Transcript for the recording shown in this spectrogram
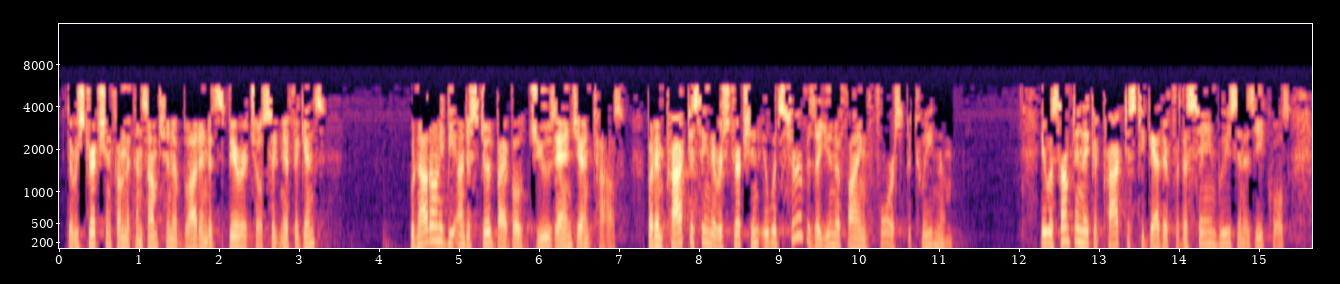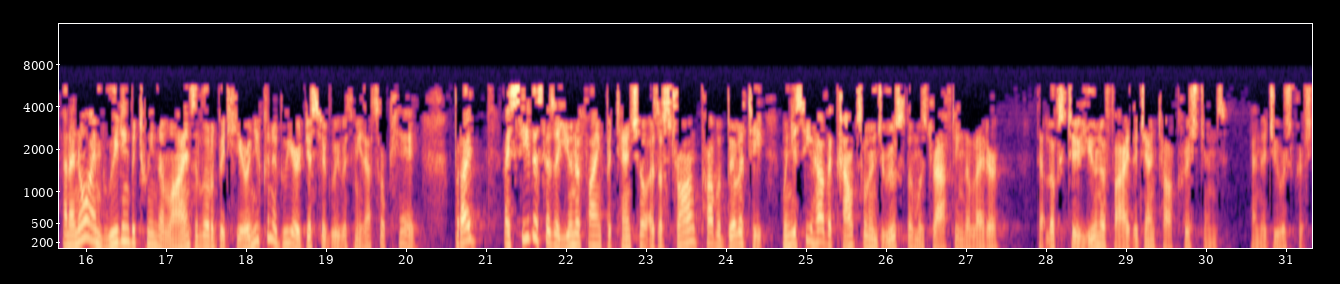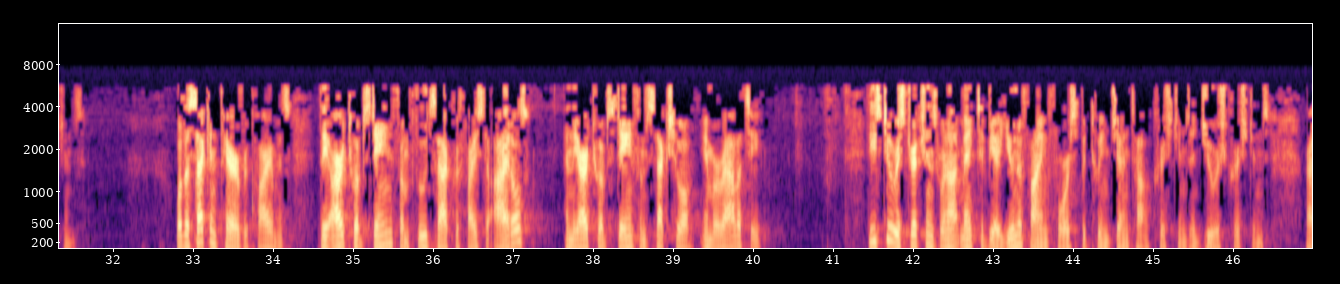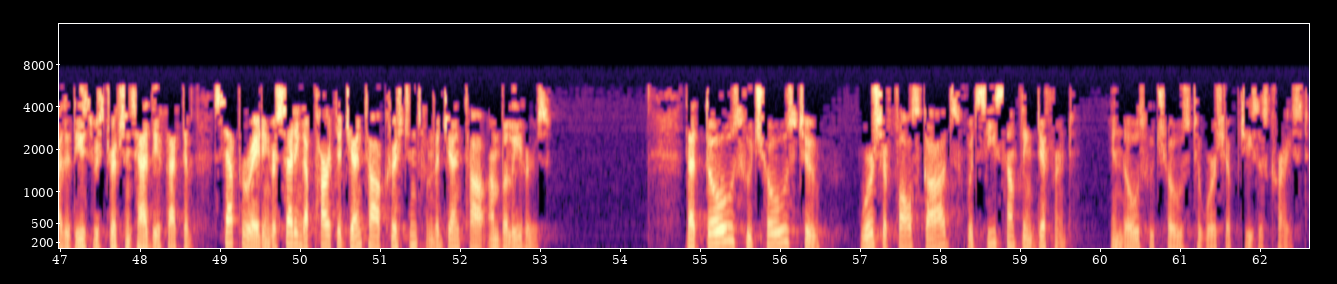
The restriction from the consumption of blood and its spiritual significance would not only be understood by both Jews and Gentiles, but in practicing the restriction, it would serve as a unifying force between them. It was something they could practice together for the same reason as equals. And I know I'm reading between the lines a little bit here, and you can agree or disagree with me. That's okay. But I, I see this as a unifying potential, as a strong probability when you see how the council in Jerusalem was drafting the letter that looks to unify the Gentile Christians and the Jewish Christians. Well, the second pair of requirements, they are to abstain from food sacrificed to idols, and they are to abstain from sexual immorality. These two restrictions were not meant to be a unifying force between Gentile Christians and Jewish Christians. Rather, these restrictions had the effect of separating or setting apart the Gentile Christians from the Gentile unbelievers. That those who chose to worship false gods would see something different in those who chose to worship Jesus Christ.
